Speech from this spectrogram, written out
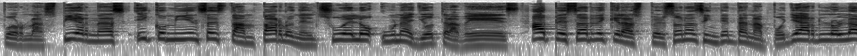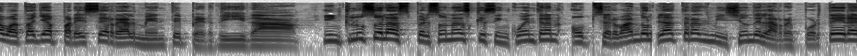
por las piernas y comienza a estamparlo en el suelo una y otra vez. A pesar de que las personas intentan apoyarlo, la batalla parece realmente perdida. Incluso las personas que se encuentran observando la transmisión de la reportera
